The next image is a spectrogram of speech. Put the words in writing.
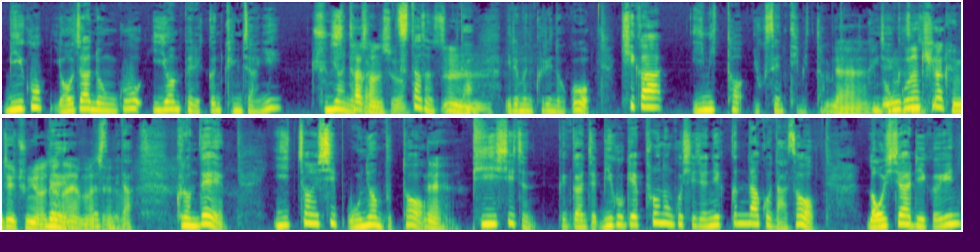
미국 여자 농구 2연패를 이끈 굉장히 중요한 스타 역할, 선수. 스타 선수입니다. 음. 이름은 그리너고 키가 2m 6cm입니다. 네. 굉장히 큰 농구는. 키가 굉장히 중요하잖아요. 네, 맞아요. 그렇습니다. 그런데 2015년부터 네. 비시즌 그러니까 이제 미국의 프로농구 시즌이 끝나고 나서 러시아 리그인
